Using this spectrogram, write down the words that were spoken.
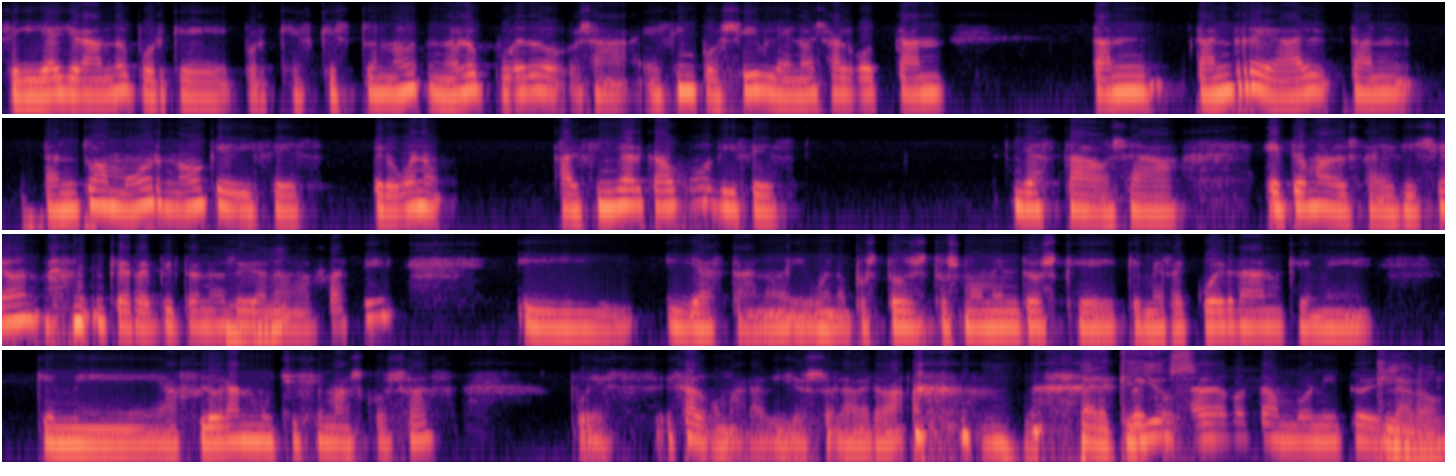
Seguía llorando porque, porque es que esto no, no lo puedo, o sea, es imposible, ¿no? Es algo tan, tan, tan real, tan, tanto amor, ¿no? Que dices, pero bueno, al fin y al cabo dices, ya está, o sea, he tomado esta decisión, que repito, no ha sido nada fácil, y, ya está, ¿no? Y bueno, pues todos estos momentos que, me recuerdan, que me, que me afloran muchísimas cosas, pues es algo maravilloso, la verdad. Para aquellos, algo tan bonito y claro,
